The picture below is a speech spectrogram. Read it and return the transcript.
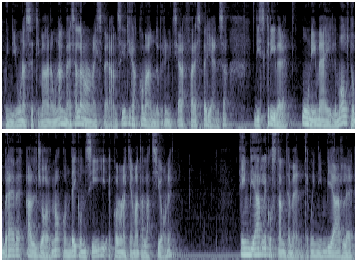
quindi una a settimana, una al mese, allora non hai speranza. Io ti raccomando per iniziare a fare esperienza di scrivere un'email molto breve al giorno con dei consigli e con una chiamata all'azione e inviarle costantemente, quindi inviarle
